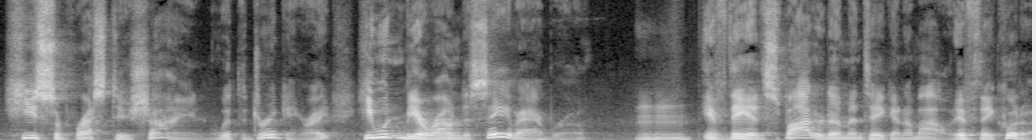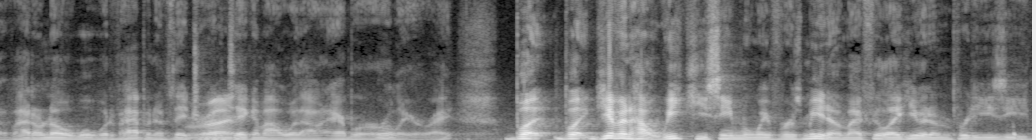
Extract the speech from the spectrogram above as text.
he's suppressed his shine with the drinking. Right? He wouldn't be around to save Abra. Mm-hmm. If they had spotted him and taken him out, if they could have, I don't know what would have happened if they tried Right. to take him out without Abra earlier, right? But but given how weak he seemed when we first meet him, I feel like he would have been pretty easy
